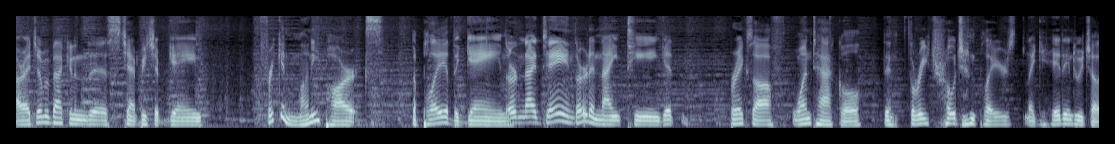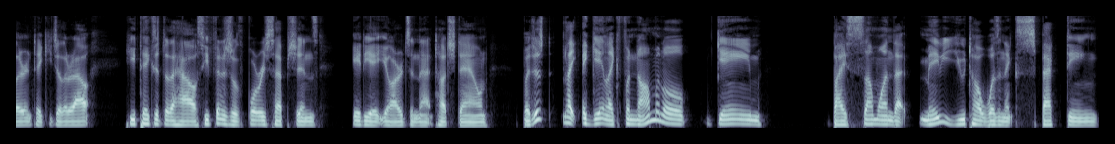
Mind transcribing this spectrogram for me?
All right, jumping back into this championship game. Freaking Money Parks, the play of the game. Third and 19. Third and 19, get breaks off one tackle, then three Trojan players like hit into each other and take each other out. He takes it to the house. He finishes with four receptions, 88 yards in that touchdown. But just like again, like phenomenal game by someone that maybe Utah wasn't expecting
